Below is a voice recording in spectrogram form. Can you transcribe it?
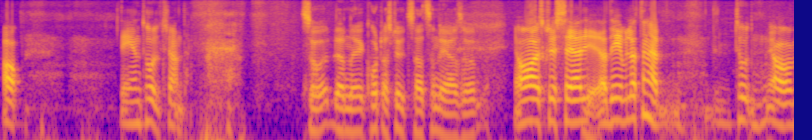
ja, det är en tulltrend. Så den eh, korta slutsatsen är alltså? Ja, jag skulle säga ja, det är väl att den här ja,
